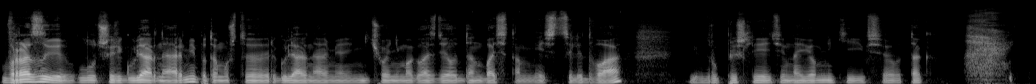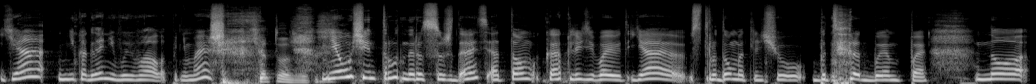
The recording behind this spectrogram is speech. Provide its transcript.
в разы лучше регулярной армии, потому что регулярная армия ничего не могла сделать в Донбассе там месяц или два. И вдруг пришли эти наемники, и все вот так я никогда не воевала, понимаешь? Я тоже. Мне очень трудно рассуждать о том, как люди воюют. Я с трудом отличу БТР от БМП. Но,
